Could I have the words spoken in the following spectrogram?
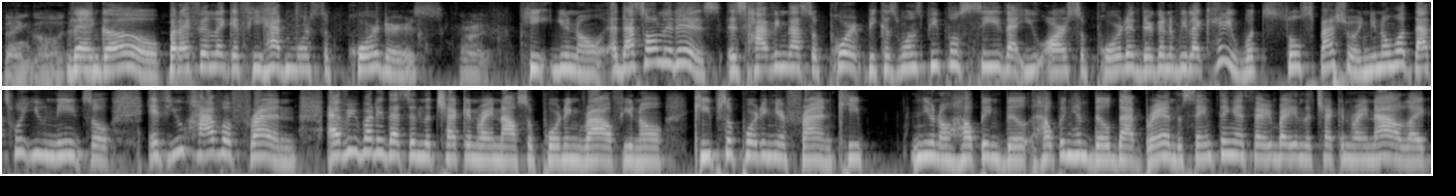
Van Gogh. Van. Gogh. But I feel like if he had more supporters, Right. He you know that's all it is is having that support because once people see that you are supported they're gonna be like hey what's so special? And you know what? That's what you need. So if you have a friend everybody that's in the check-in right now supporting ralph you know keep supporting your friend keep you know helping build helping him build that brand. The same thing if everybody in the check-in right now like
